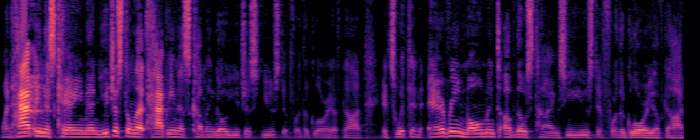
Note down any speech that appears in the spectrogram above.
When happiness came in, you just don't let happiness come and go. You just used it for the glory of God. It's within every moment of those times you used it for the glory of God.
